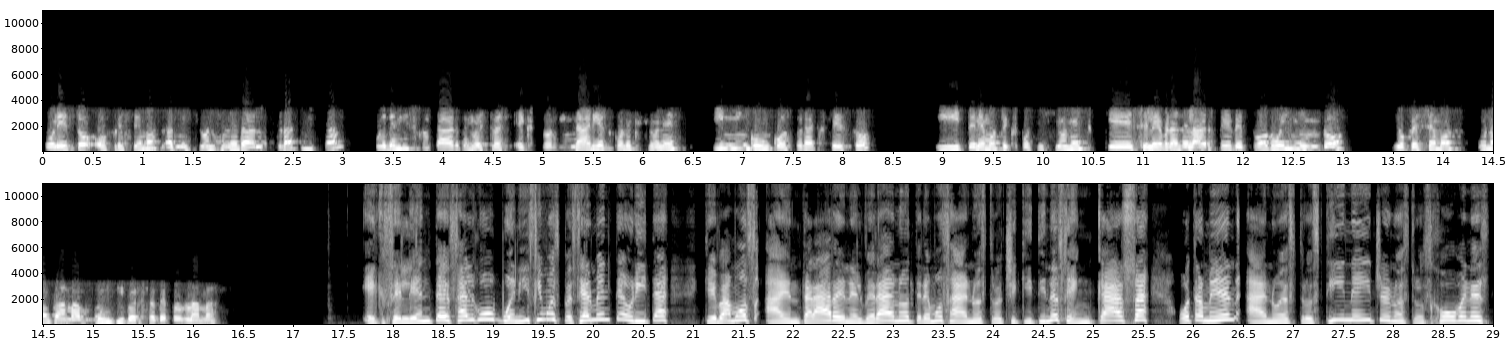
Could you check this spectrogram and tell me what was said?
Por eso ofrecemos admisión general gratuita pueden disfrutar de nuestras extraordinarias colecciones sin ningún costo de acceso y tenemos exposiciones que celebran el arte de todo el mundo y ofrecemos una gama muy diversa de programas. Excelente, es algo buenísimo, especialmente ahorita que vamos a entrar en el verano, tenemos a nuestros chiquitines en casa o también a nuestros teenagers, nuestros jóvenes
